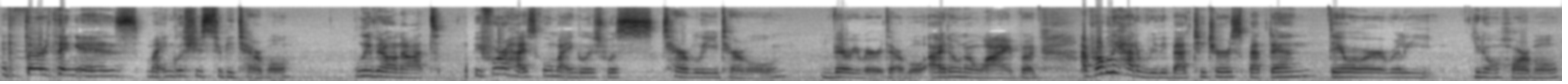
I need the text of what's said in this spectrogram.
The third thing is my English used to be terrible. Believe it or not, before high school, my English was terribly terrible very very terrible. I don't know why but i probably had a really bad teachers back then. They were really you know horrible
